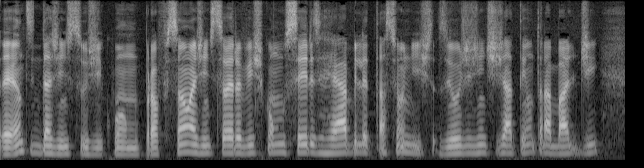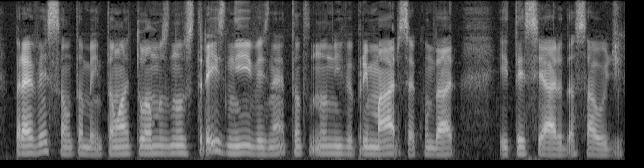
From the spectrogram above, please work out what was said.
é, antes da gente surgir como profissão, a gente só era visto como seres reabilitacionistas. E hoje a gente já tem um trabalho de prevenção também. Então atuamos nos três níveis, né? Tanto no nível primário, secundário e terciário da saúde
